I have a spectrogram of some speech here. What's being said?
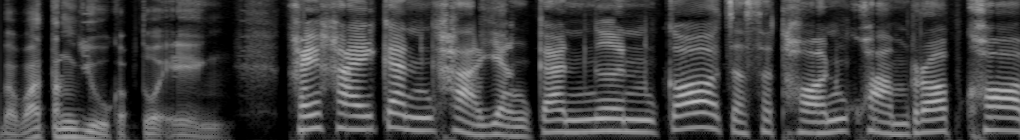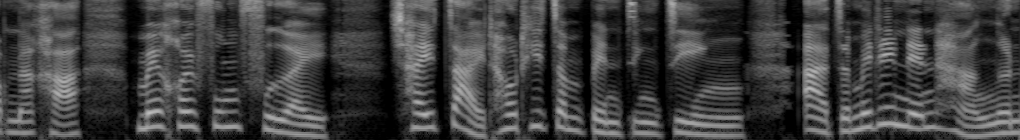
แบบว่าต้องอยู่กับตัวเอง คล้ายๆกันค่ะ อย่างการเงินก็จะสะท้อนความรอบคอบนะคะ ไม่ค่อยฟุ่มเฟือย ใช้จ่ายเท่าที่จำเป็นจริง ๆ อาจจะไม่ได้เน้นหาเงิน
